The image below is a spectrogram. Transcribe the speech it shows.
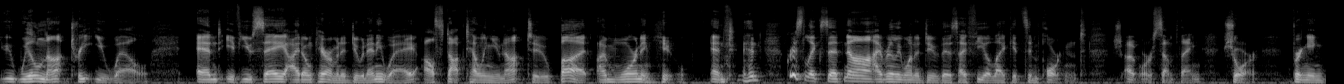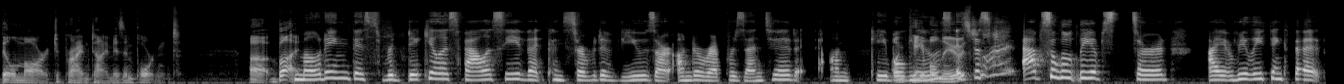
it will not treat you well. And if you say, I don't care, I'm going to do it anyway, I'll stop telling you not to, but I'm warning you. And, and Chris Licht said, "No, nah, I really want to do this. I feel like it's important, uh, or something. Sure, bringing Bill Maher to primetime is important." Uh, but promoting this ridiculous fallacy that conservative views are underrepresented on cable, on cable news, news, it's just what? absolutely absurd. I really think that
